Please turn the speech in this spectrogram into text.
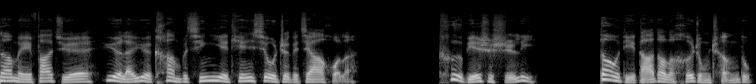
那美发觉越来越看不清叶天秀这个家伙了，特别是实力到底达到了何种程度，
